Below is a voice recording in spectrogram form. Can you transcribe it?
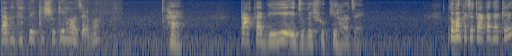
টাকা থাকলে কি সুখী হওয়া যায় মা? হ্যাঁ টাকা দিয়ে এই যুগে সুখী হওয়া যায়। তোমার কাছে টাকা থাকলে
